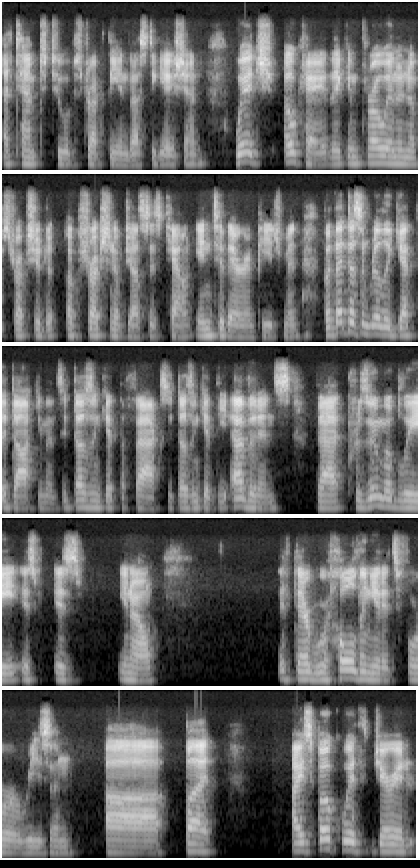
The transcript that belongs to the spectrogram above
attempt to obstruct the investigation. Which, okay, they can throw in an obstruction obstruction of justice count into their impeachment, but that doesn't really get the documents. It doesn't get the facts. It doesn't get the evidence that presumably is is you know, if they're withholding it, it's for a reason. Uh, but I spoke with Jared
